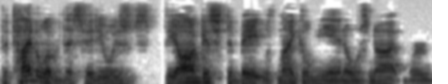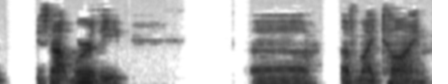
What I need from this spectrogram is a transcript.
the title of this video is "The August Debate with Michael Miano is not is not worthy uh, of my time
